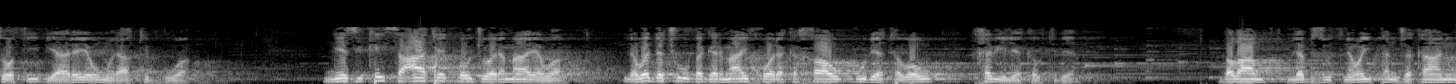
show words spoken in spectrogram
سۆفی بیارەیە و موراقیب بووە. نێزیکەی سەعاتێک بەو جۆرە مایەوە، لەوە دەچوو بە گەرمای خۆرەکە خاو بووبێتەوە و خەوی لێ کەوتبێ. بەڵام لە بزووتنەوەی پەنجەکان و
